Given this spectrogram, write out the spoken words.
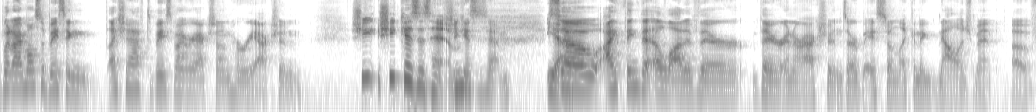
but I'm also basing I should have to base my reaction on her reaction She she kisses him. she kisses him. Yeah. So I think that a lot of their their interactions are based on like an acknowledgement of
